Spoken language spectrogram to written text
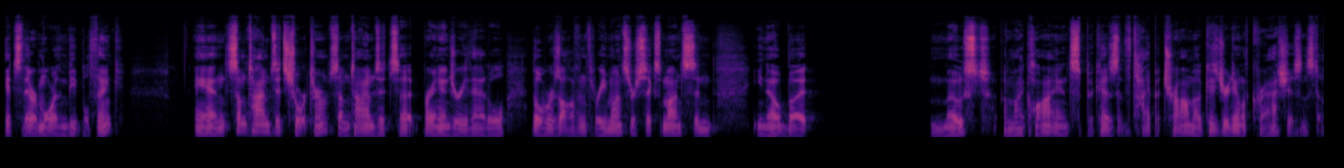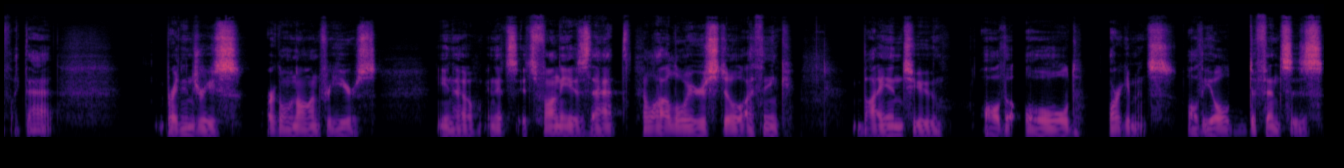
it's there more than people think. And sometimes it's short term. Sometimes it's a brain injury that'll they'll resolve in three months or six months. And you know, but most of my clients, because of the type of trauma, because you're dealing with crashes and stuff like that, brain injuries are going on for years. You know, and it's it's funny is that a lot of lawyers still, I think, buy into all the old arguments, all the old defenses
